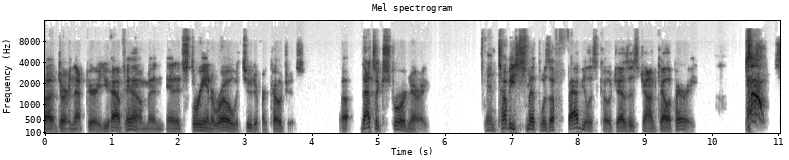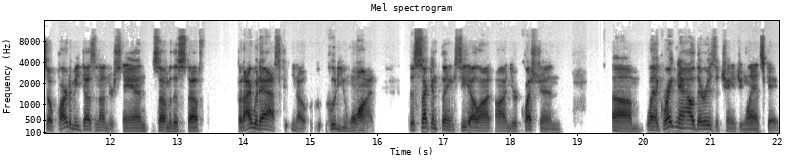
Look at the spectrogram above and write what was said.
uh, during that period. You have him, and, and it's three in a row with two different coaches. Uh, that's extraordinary. And Tubby Smith was a fabulous coach, as is John Calipari. so part of me doesn't understand some of this stuff, but I would ask, you know, who, do you want? The second thing, CL, on, on your question, um, like right now, there is a changing landscape.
